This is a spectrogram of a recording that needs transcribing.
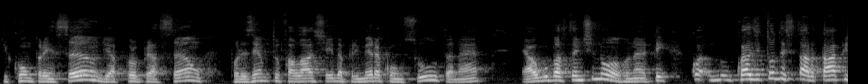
de compreensão, de apropriação. Por exemplo, tu falaste aí da primeira consulta, né? É algo bastante novo, né? Tem, quase toda startup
